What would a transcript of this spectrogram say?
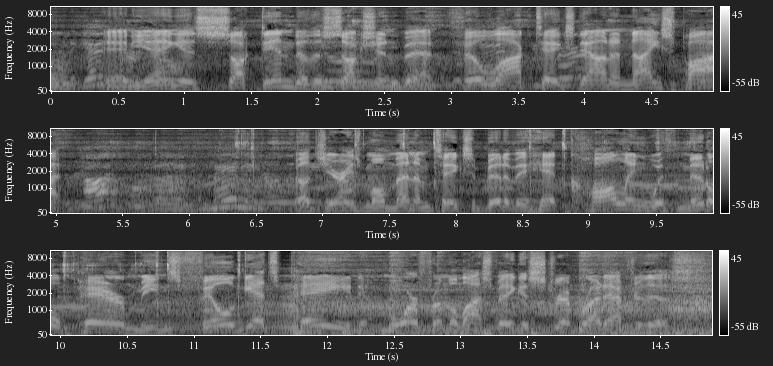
And Yang is sucked into the suction bet. Phil Laak takes down a nice pot. Well, Jerry's momentum takes a bit of a hit. Calling with middle pair means Phil gets paid. More from the Las Vegas Strip right after this.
